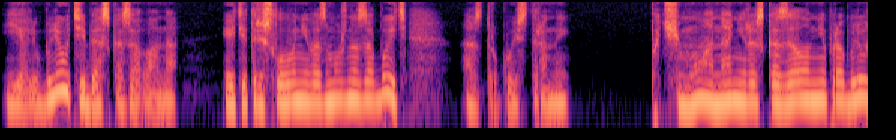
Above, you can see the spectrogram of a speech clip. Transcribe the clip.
«Я люблю тебя», — сказала она. Эти три слова невозможно забыть. А с другой стороны, почему она не рассказала мне про Блю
